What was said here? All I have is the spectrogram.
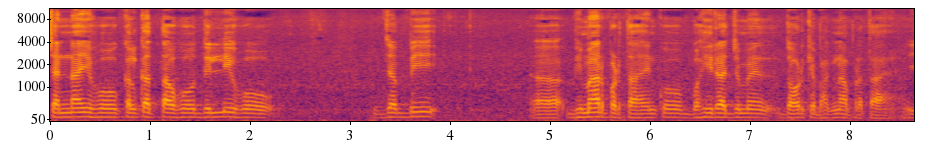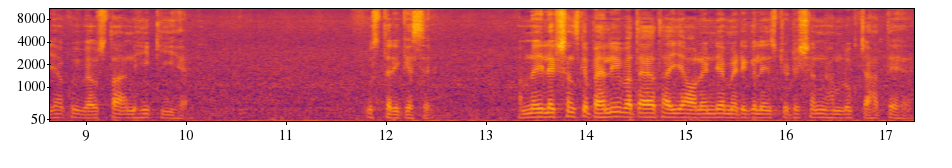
चेन्नई हो, कलकत्ता हो, दिल्ली हो, जब भी बीमार पड़ता है, इनको वही राज्य में दौड़ के भागना पड़ता है। यह कोई व्यवस्था नहीं की है उस तरीके से। हमने इलेक्शंस के पहले भी बताया था, यह ऑल इंडिया मेडिकल इंस्टीट्यूशन हम लोग चाहते हैं।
